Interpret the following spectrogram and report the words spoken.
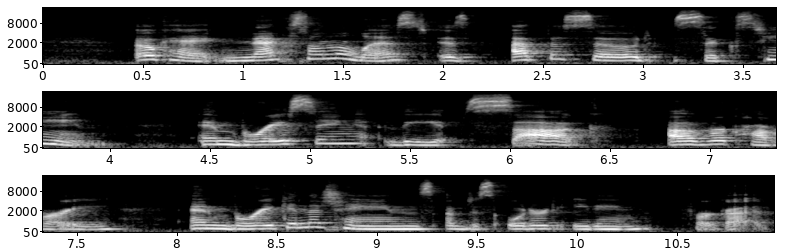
Okay, next on the list is episode 16 Embracing the Suck of Recovery and Breaking the Chains of Disordered Eating for Good.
